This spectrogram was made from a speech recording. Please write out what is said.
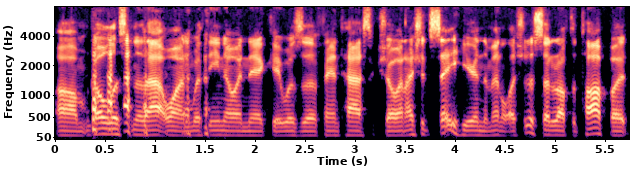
um, go listen to that one with Eno and Nick. It was a fantastic show. And I should say here in the middle, I should have said it off the top, but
